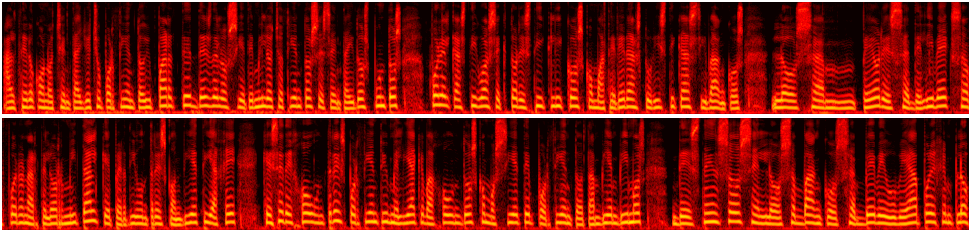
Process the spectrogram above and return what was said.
al 0,88% y parte desde los 7.862 puntos por el castigo a sectores cíclicos como acereras turísticas y bancos. Los em, peores del IBEX fueron ArcelorMittal, que perdió un 3,10, y AG, que se dejó un 3% y Meliá, que bajó un 2,7%. También vimos descensos en los bancos. BBVA, por ejemplo,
